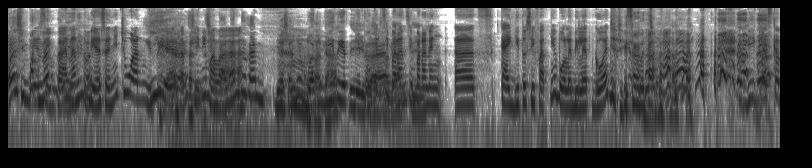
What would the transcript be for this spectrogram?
Oh, Ya, simpanan, simpanan ini tuh biasanya cuan gitu iya, ya. Tapi si- ini simpanan malah tuh kan biasanya Hmm, buat ngirit gitu itu, kan. hati-hati. simpanan-simpanan yang eh, kayak gitu sifatnya boleh di let go aja sih sebetulnya. Diikhlaskan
